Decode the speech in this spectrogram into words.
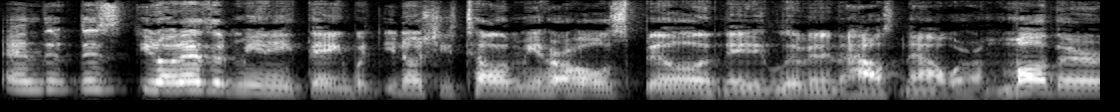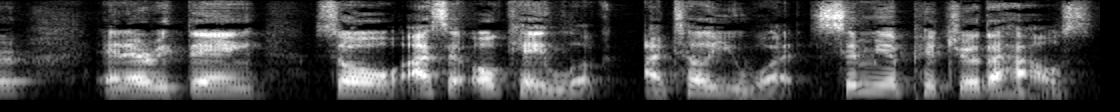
and this, you know, doesn't mean anything, but you know, she's telling me her whole spill, and they living in the house now with her mother and everything. So I said, okay, look, I tell you what, send me a picture of the house.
